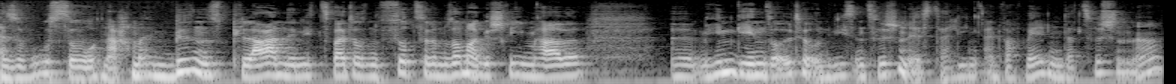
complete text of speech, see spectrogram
Also wo es so nach meinem Businessplan, den ich 2014 im Sommer geschrieben habe, äh, hingehen sollte und wie es inzwischen ist. Da liegen einfach Welten dazwischen. Ne?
